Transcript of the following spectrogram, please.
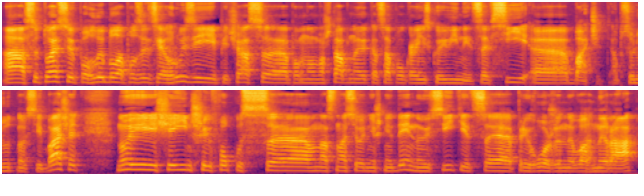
А ситуацію поглибила позиція Грузії під час е, повномасштабної кацапо-української війни. Це всі е, бачать, абсолютно всі бачать. Ну і ще інший фокус у нас на сьогоднішній день, ну і в світі це Пригожини Вагнера.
